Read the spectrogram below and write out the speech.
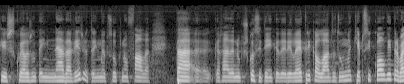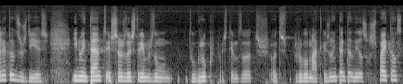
que as sequelas não têm nada a ver. Eu tenho uma pessoa que não fala está eh, agarrada no pescoço e tem a cadeira elétrica ao lado de uma que é psicóloga e trabalha todos os dias. E, no entanto, estes são os dois extremos um, do grupo, pois temos outros, outras problemáticas. No entanto, ali eles respeitam-se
